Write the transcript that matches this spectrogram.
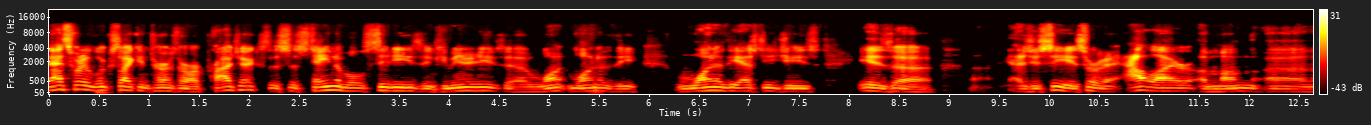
that's what it looks like in terms of our projects. The sustainable cities and communities. Uh, one, one of the, one of the SDGs is uh, as you see, is sort of an outlier among uh,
